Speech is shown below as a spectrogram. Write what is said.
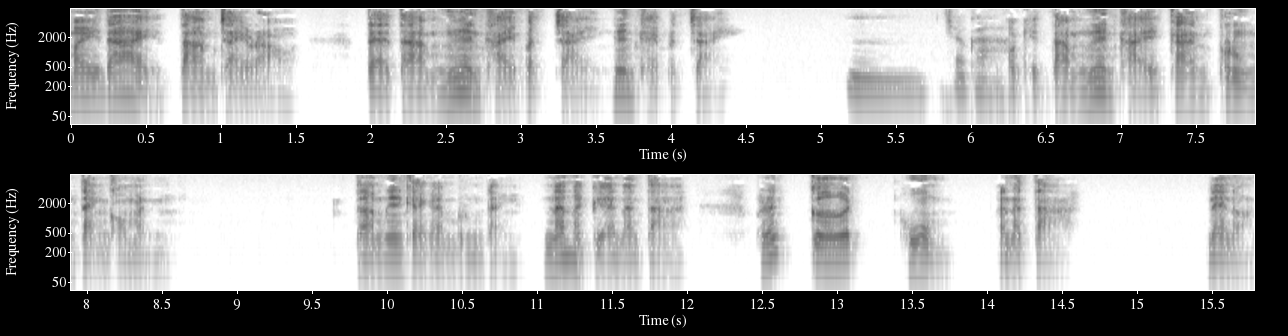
ไม่ได้ตามใจเรา แต่ตามเงื่อนไขปัจจัย เงื่อนไขปัจจัย อืมเจ้าค่ะโอเค ตามเงื่อนไขการปรุงแต่งของมัน ตามเงื่อนไขการปรุงแต่ง นั่นแหละคืออนัตตา เพราะฉะนั้นเกิดภูมิอนัตตา แน่นอน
